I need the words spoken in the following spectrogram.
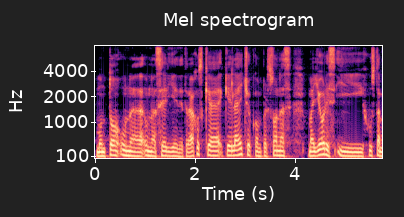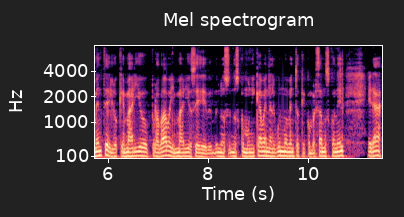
montó una, una serie de trabajos que, que, él ha hecho con personas mayores y justamente lo que Mario probaba y Mario se, nos, nos comunicaba en algún momento que conversamos con él era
